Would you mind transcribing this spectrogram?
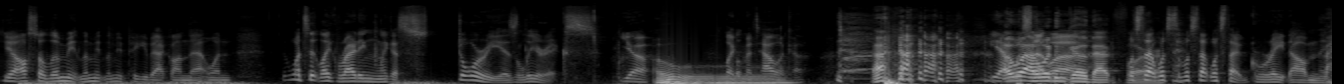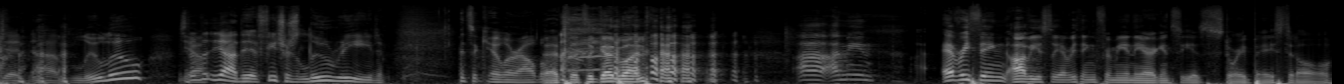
Yeah. Also, let me let me let me piggyback on that one. What's it like writing like a story as lyrics? yeah, oh, like Metallica? Yeah. I, what's I that, wouldn't uh, go that far. What's that? What's the, what's that? What's that great album they did? Uh, Lulu. Is Yeah. the- yeah. The, it features Lou Reed. It's a killer album. That's that's a good one. uh, I mean, everything. Obviously, everything for me in the Arrogant Sea is story based. It all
